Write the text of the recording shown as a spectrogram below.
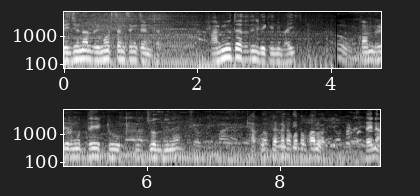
রিজিওনাল রিমোট সেন্সিং সেন্টার আমিও তো এতদিন দেখিনি ভাই। ও কম ভিড়ের মধ্যে একটু উজ্জ্বল দিনে ঠাকুর দেখাটা কত ভালো তাই না?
